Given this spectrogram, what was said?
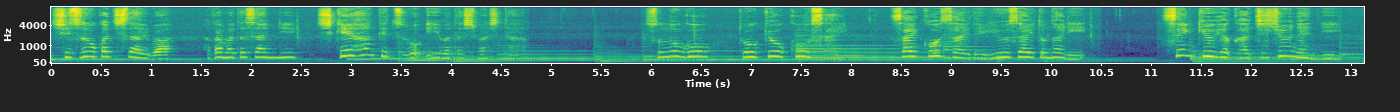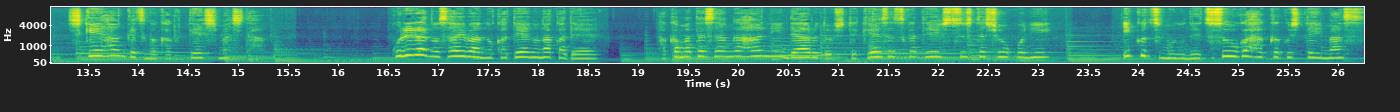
静岡地裁は袴田さんに死刑判決を言い渡しました。その後東京高裁最高裁で有罪となり1980年に死刑判決が確定しました。これらの裁判の過程の中で袴田さんが犯人であるとして警察が提出した証拠にいくつもの捏造が発覚しています。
